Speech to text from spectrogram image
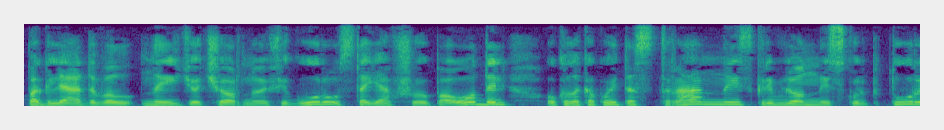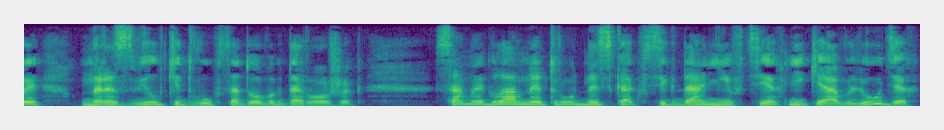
поглядывал на ее черную фигуру, стоявшую поодаль, около какой-то странной искривленной скульптуры на развилке двух садовых дорожек. «Самая главная трудность, как всегда, не в технике, а в людях»,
